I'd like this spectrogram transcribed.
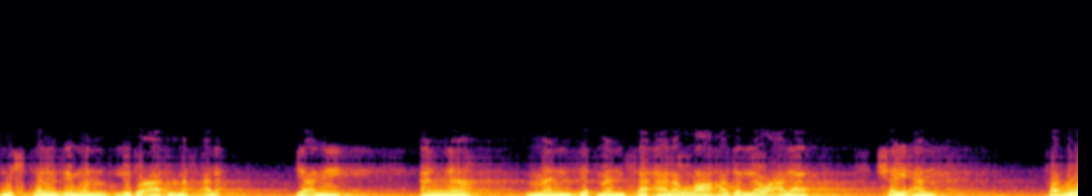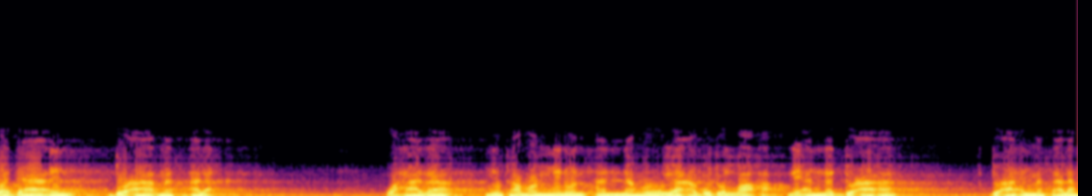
مستلزم لدعاء المسألة. يعني أن من من سأل الله جل وعلا شيئا فهو داع دعاء مسألة. وهذا متضمن أنه يعبد الله لأن الدعاء دعاء المسألة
